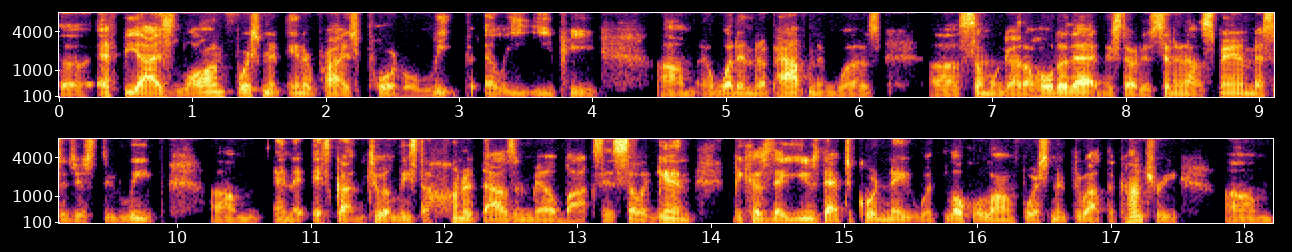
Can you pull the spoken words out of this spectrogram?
the FBI's Law Enforcement Enterprise Portal, LEEP, L E E P. Um, and what ended up happening was uh, someone got a hold of that and they started sending out spam messages through LEEP. Um, and it's gotten to at least 100,000 mailboxes. So, again, because they use that to coordinate with local law enforcement throughout the country, um,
